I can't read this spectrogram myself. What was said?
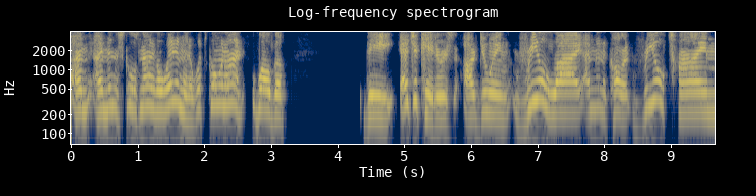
I'm I'm in the schools now. I go, wait a minute, what's going on? Well, the the educators are doing real live, I'm going to call it real time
